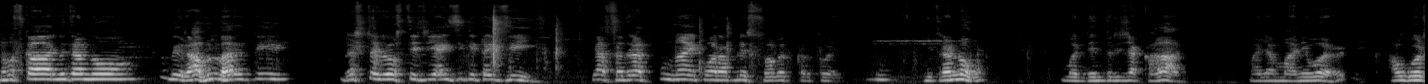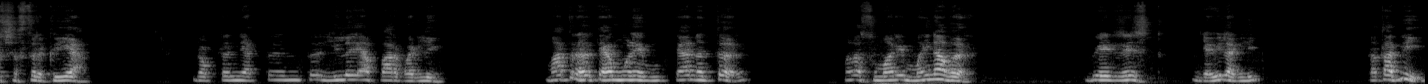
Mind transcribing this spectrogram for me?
नमस्कार मित्रांनो मी राहुल भारती भ्रष्ट व्यवस्थेची आयसी की तैसी या सदरात पुन्हा एक वार आपले स्वागत करतोय. मित्रांनो मध्यंतरीच्या काळात माझ्या मानेवर एक अवघड शस्त्रक्रिया डॉक्टरनी अत्यंत लिलया पार पाडली. मात्र त्यामुळे त्यानंतर मला सुमारे महिनाभर बेड रेस्ट घ्यावी लागली. तथापि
